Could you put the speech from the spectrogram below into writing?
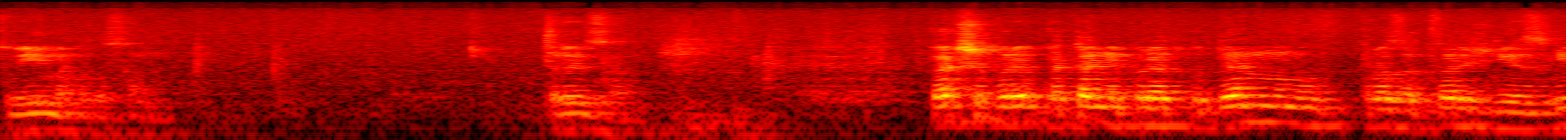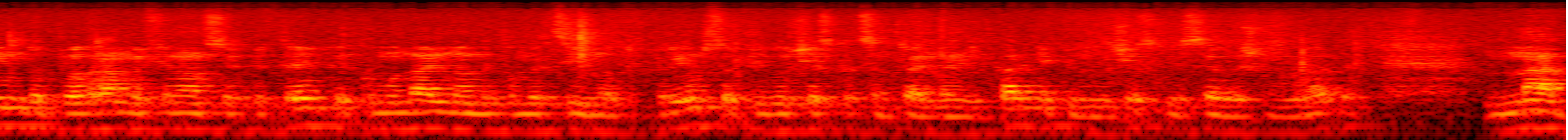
своїми голосами. Три за. Перше питання порядку денному про затвердження змін до програми фінансової підтримки комунального некомерційного підприємства Підволочиська центральна лікарня Підволочиської селищної ради на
